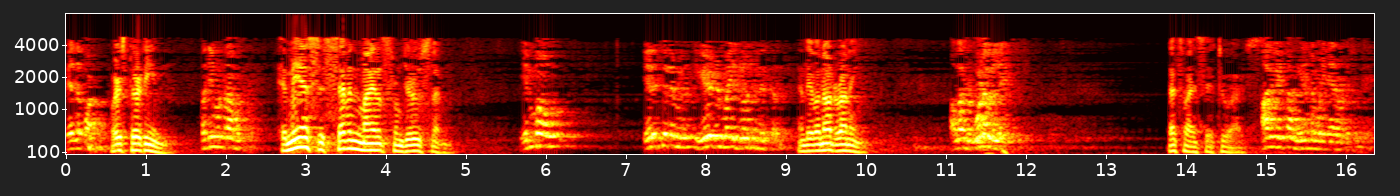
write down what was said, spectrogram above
வேத பாடம் Verse 13. பதிமூன்றாம் வசனம். Emmaus is seven miles from Jerusalem, எம்மாவு எருசலேமிலிருந்து ஏழு மைல் தூரத்தில் இருக்கிறது and they were not running. அவர் ஓடவில்லை That's why I say two hours. ஆகவே தான் இரண்டு மணி நேரம் என்று சொன்னேன்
